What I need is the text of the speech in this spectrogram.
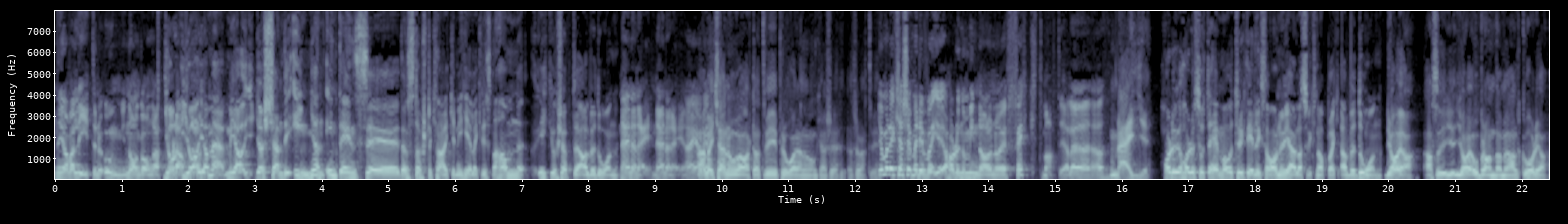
när jag var liten och ung någon gång att Ja, blanda. ja, jag med. Men jag, jag kände ingen, inte ens eh, den största knarken i hela Kristinehamn gick och köpte Alvedon. Nej, nej, nej, nej, nej, nej. nej jag Ja, vet. men det kan nog ha varit att vi provar den någon gång kanske. Jag tror att vi... Ja, men det kanske, men det, var- har du någon minne av någon effekt, Matti? Eller? Nej! Har du, har du suttit hemma och tryckt in liksom, ah, nu jävlar så vi knappar Alvedon? Ja, ja. Alltså, jag och blanda med alkohol, ja.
